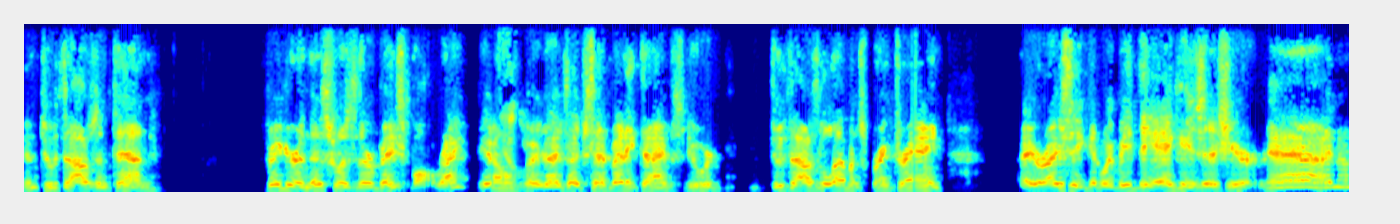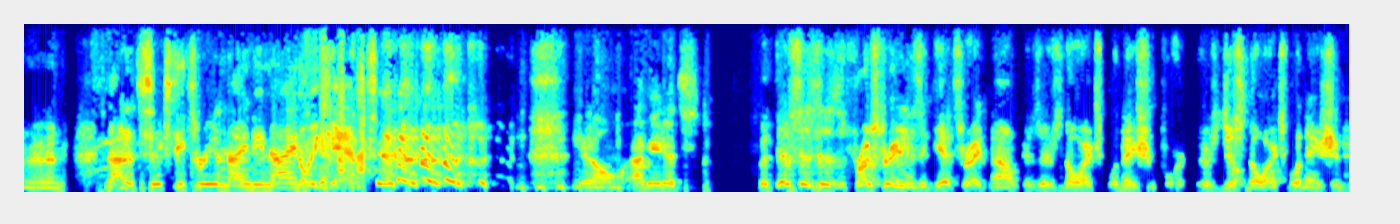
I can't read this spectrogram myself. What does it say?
in 2010 figuring this was their baseball, right? You know, yeah. as I've said many times, you were 2011 spring training. Hey, Ricey, can we beat the Yankees this year? Yeah, not at 63 and 99, we can't. you know, I mean, it's, but this is as frustrating as it gets right now because there's no explanation for it. There's just no explanation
